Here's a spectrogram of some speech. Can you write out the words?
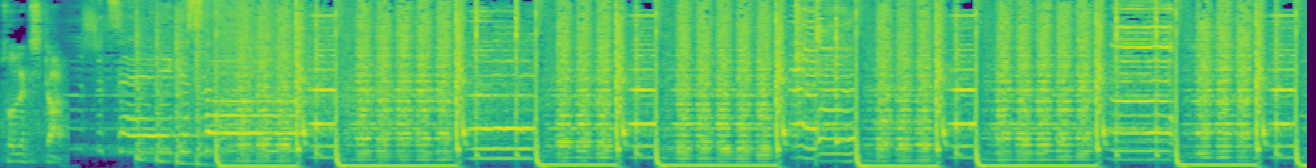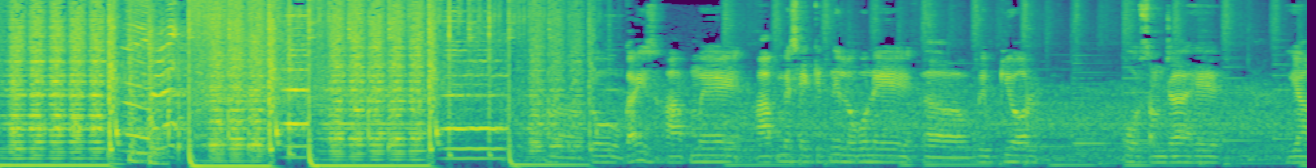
So let's start. Guys आप में आप में से कितने लोगों ने विप्योर को समझा है? या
